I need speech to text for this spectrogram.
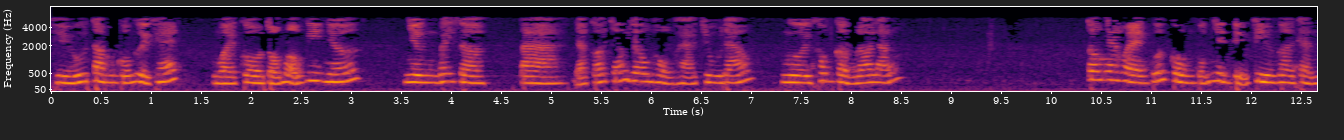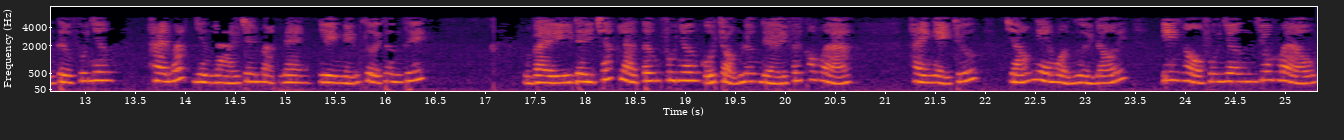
hiểu tâm của người khác, ngoại cô tổ mẫu ghi nhớ, nhưng bây giờ ta đã có cháu dâu hầu hạ chu đáo, người không cần lo lắng. Tô Nga Hoàng cuối cùng cũng nhìn Tiểu Kiều ngồi cạnh từ phu nhân, hai mắt dừng lại trên mặt nàng, liền mỉm cười thân thiết. Vậy đây chắc là tân phu nhân của trọng lân đệ phải không ạ? Hai ngày trước, cháu nghe mọi người nói, yên hầu phu nhân dung mạo,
